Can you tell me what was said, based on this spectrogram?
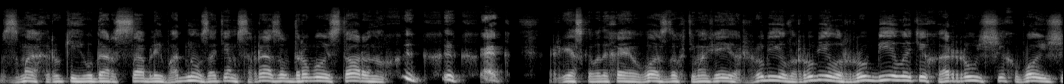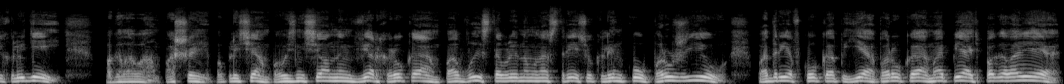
Взмах руки и удар саблей в одну, затем сразу в другую сторону. Хык-хык-хэк. Резко выдыхая воздух, Тимофей рубил, рубил, рубил этих орущих, воющих людей. По головам, по шее, по плечам, по вознесенным вверх рукам, по выставленному навстречу клинку, по ружью, по древку копья, по рукам, опять по голове.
